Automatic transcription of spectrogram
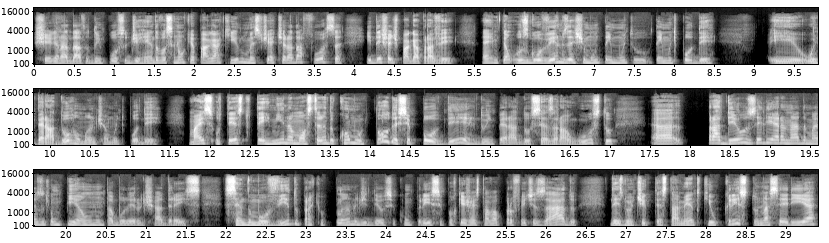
Chega na data do imposto de renda, você não quer pagar aquilo, mas te é tirado da força e deixa de pagar para ver. É, então, os governos deste mundo têm muito, têm muito poder. E o imperador romano tinha muito poder. Mas o texto termina mostrando como todo esse poder do imperador César Augusto, uh, ah, para Deus ele era nada mais do que um peão num tabuleiro de xadrez, sendo movido para que o plano de Deus se cumprisse, porque já estava profetizado desde o Antigo Testamento que o Cristo nasceria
